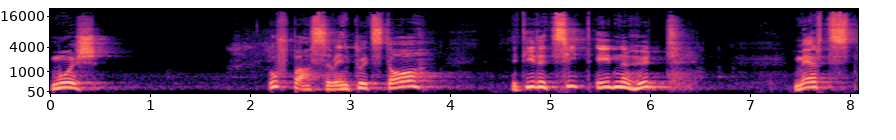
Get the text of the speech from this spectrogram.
musst aufpassen, wenn du jetzt da in deiner Zeit innen heute, März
